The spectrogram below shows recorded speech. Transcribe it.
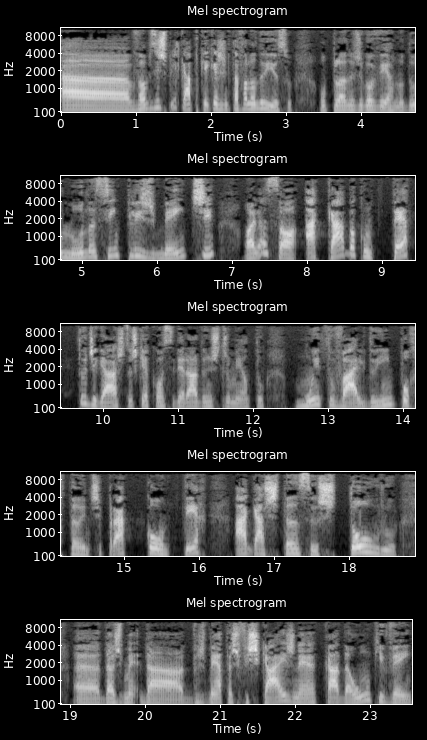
uh, vamos explicar por que, a gente está falando isso. O plano de governo do Lula simplesmente, olha só, acaba com o teto de gastos, que é considerado um instrumento muito válido e importante para conter a gastança, o estouro uh, das, me da, das metas fiscais, né? Cada um que vem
